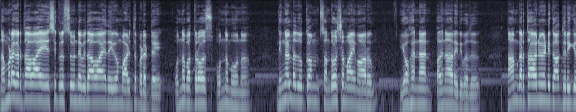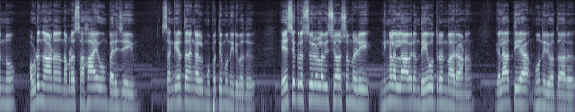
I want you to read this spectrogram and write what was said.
നമ്മുടെ കർത്താവായ യേശുക്രിസ്തുവിന്റെ പിതാവായ ദൈവം വാഴ്ത്തപ്പെടട്ടെ. ഒന്ന് പത്രോസ് ഒന്ന് മൂന്ന്. നിങ്ങളുടെ ദുഃഖം സന്തോഷമായി മാറും. യോഹന്നാൻ പതിനാറ് ഇരുപത്. നാം കർത്താവിന് വേണ്ടി കാത്തിരിക്കുന്നു. അവിടുന്നാണ് നമ്മുടെ സഹായവും പരിചയവും. സങ്കീർത്തനങ്ങൾ മുപ്പത്തിമൂന്ന് ഇരുപത്. യേശു ക്രിസ്തുവിലുള്ള വിശ്വാസം വഴി നിങ്ങളെല്ലാവരും ദൈവപുത്രന്മാരാണ്. ഗലാത്തിയ മൂന്ന് ഇരുപത്താറ്.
